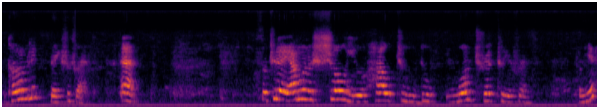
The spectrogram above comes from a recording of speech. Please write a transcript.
and comment that subscribe. And so today I'm gonna show you how to do one trick to your friends. So here,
